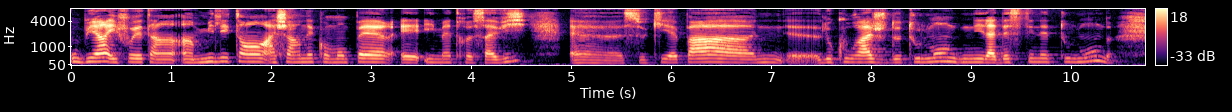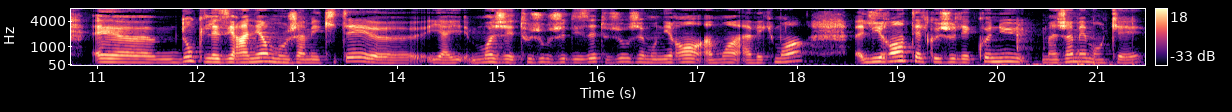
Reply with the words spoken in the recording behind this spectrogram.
ou bien il faut être un, militant acharné comme mon père et y mettre sa vie, euh, ce qui est pas euh, le courage de tout le monde ni la destinée de tout le monde. Et donc les Iraniens m'ont jamais quitté. il y a, moi j'ai toujours, je disais toujours, j'ai mon Iran à moi avec moi. L'Iran tel que je l'ai connu m'a jamais manqué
